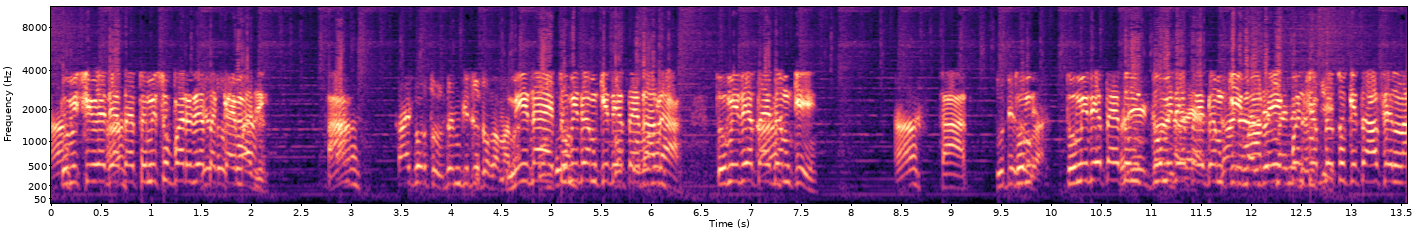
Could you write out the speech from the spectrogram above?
हा. तुम्ही शिव्या हा. देताय तुम्ही सुपारी देता काय का? माझी हा हा? काय करतोस धमकी देतो का मला मी नाही तुम्ही धमकी देताय दादा तुम्ही देताय हा? धमकी हा? हा तू तुम्ही देताय अरे, तुम्ही देताय धमकी गाणाऱ्या माझा देत एक पण शब्द धमकी. चुकीचा असेल ना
